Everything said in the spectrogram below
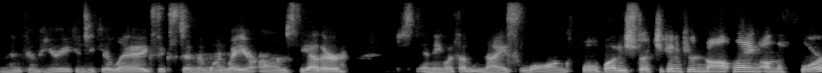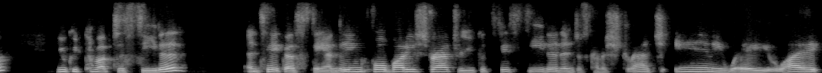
And then from here, you can take your legs, extend them one way, your arms the other, just ending with a nice long full body stretch. Again, if you're not laying on the floor, you could come up to seated and take a standing full body stretch, or you could stay seated and just kind of stretch any way you like.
